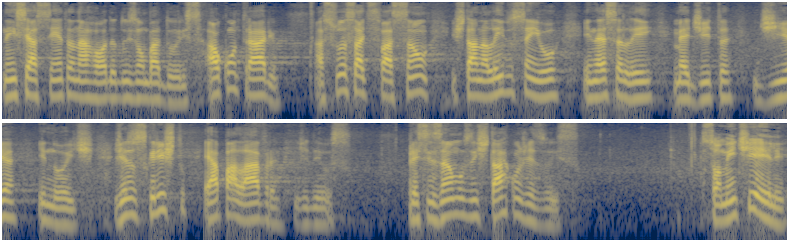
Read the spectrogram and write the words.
nem se assenta na roda dos zombadores. Ao contrário, a sua satisfação está na lei do Senhor e nessa lei medita dia e noite. Jesus Cristo é a palavra de Deus. Precisamos estar com Jesus. Somente Ele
